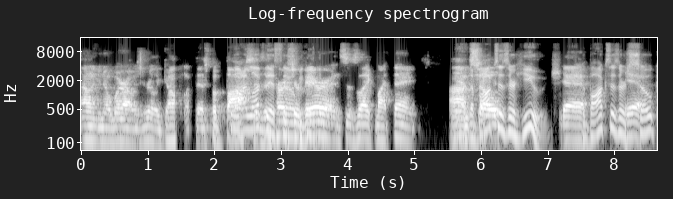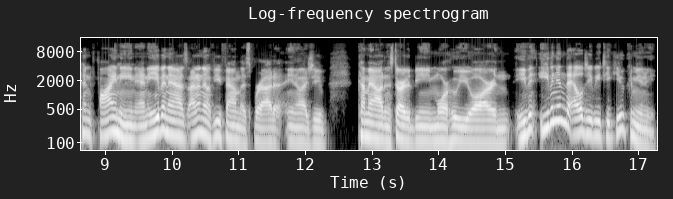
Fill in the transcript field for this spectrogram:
I don't even know where I was really going with this, but boxes well, and perseverance though, the, is like my thing. Um, yeah, the so, boxes are huge. Yeah, the boxes are yeah. so confining, and even as I don't know if you found this, Brad, you know, as you've come out and started being more who you are, and even even in the LGBTQ community,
